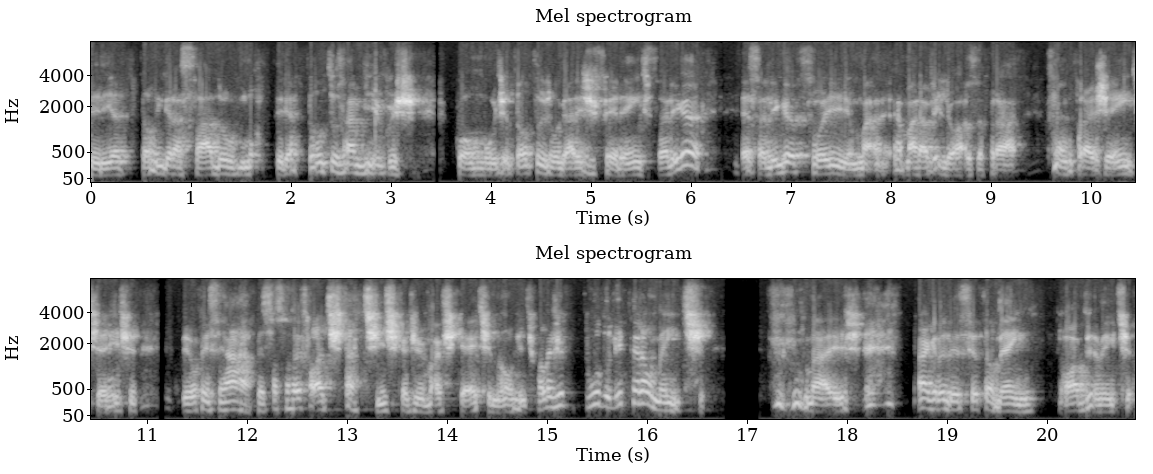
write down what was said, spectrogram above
seria tão engraçado, teria tantos amigos como de tantos lugares diferentes. Essa liga, essa liga foi uma, é maravilhosa para a gente. A gente. Eu pensei, ah, a pessoa só vai falar de estatística, de basquete. Não, a gente fala de tudo, literalmente. Mas agradecer também, obviamente,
